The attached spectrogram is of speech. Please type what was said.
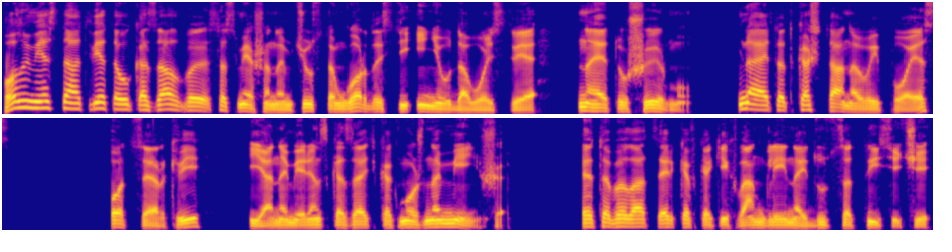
он вместо ответа указал бы со смешанным чувством гордости и неудовольствия на эту ширму, на этот каштановый пояс. О церкви я намерен сказать как можно меньше. Это была церковь, каких в Англии найдутся тысячи,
